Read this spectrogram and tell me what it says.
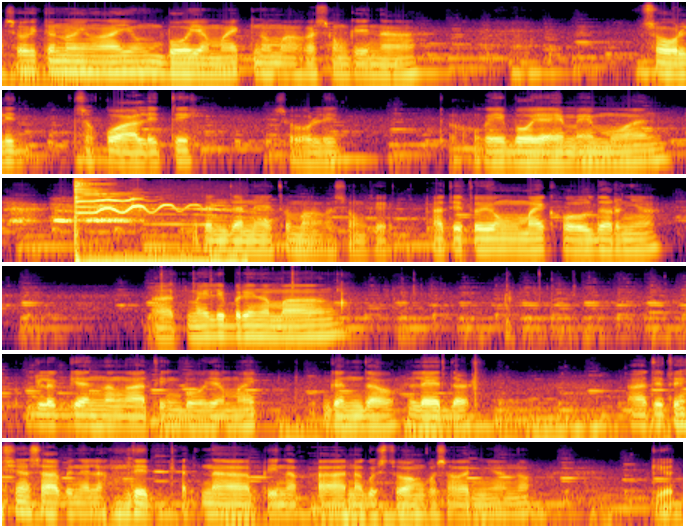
So ito na yung nga yung Boya mic no mga kasungkay na solid sa quality. Solid. Okay, Boya MM1. Ang Ganda na ito mga kasungke. At ito yung mic holder niya. At may libre namang paglagyan ng ating Boya mic. Ganda leather. At ito yung sinasabi nilang dead cat na pinaka nagustuhan ko sa kanya, no? Cute.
